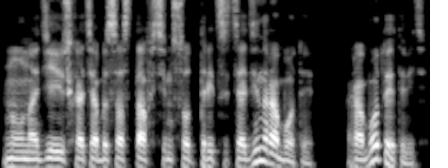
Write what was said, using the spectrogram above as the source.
Ну, надеюсь, хотя бы состав 731 работает. Работает ведь?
